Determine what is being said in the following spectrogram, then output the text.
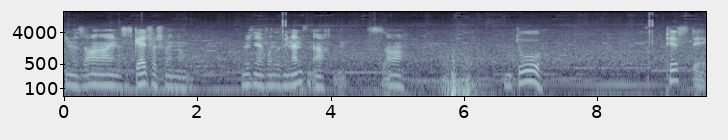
Dinosaurier, nein, das ist Geldverschwendung. Wir müssen ja auf unsere Finanzen achten. So. Und du. Verpiss dich.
